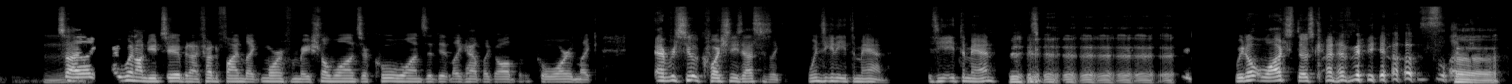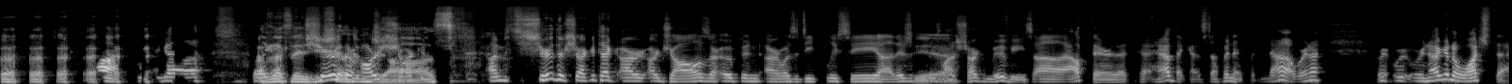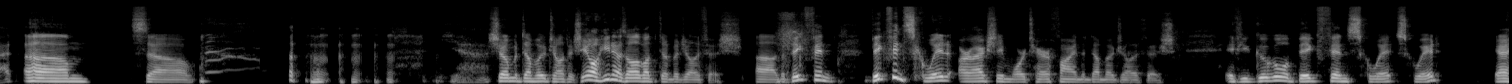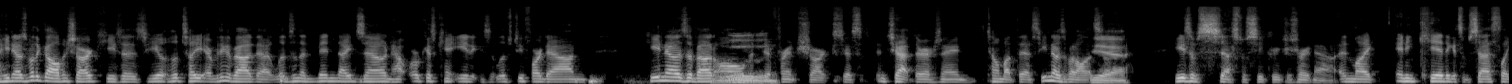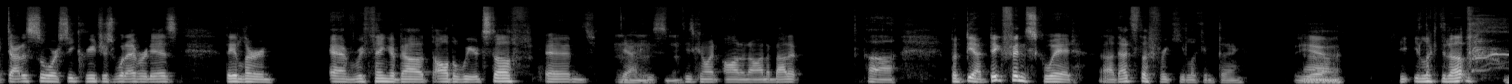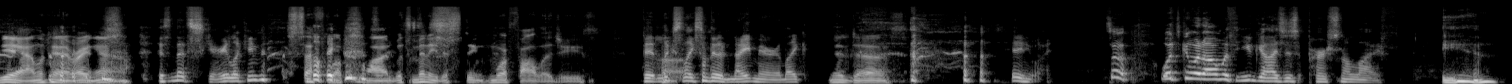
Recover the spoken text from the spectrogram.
So I like I went on YouTube and I tried to find like more informational ones or cool ones that didn't like have like all the gore and like every single question he's asking is like, when's he gonna eat the man? Is he gonna eat the man? mm. We don't watch those kind of videos. like, God, like, uh, like, As I I'm said, sure there are shark. I'm sure the Shark Attack our our jaws are open or was it Deep Blue Sea? Uh, there's there's a lot of shark movies uh, out there that, that have that kind of stuff in it, but no, we're not we're, we're, not gonna watch that. Um, so yeah, show him a Dumbo jellyfish. Oh, he knows all about the Dumbo jellyfish. Uh, the big fin big fin squid are actually more terrifying than Dumbo jellyfish. If you Google a big fin squid squid. Yeah, he knows about the goblin shark. He says he'll, he'll tell you everything about it. That it lives in the midnight zone. How orcas can't eat it because it lives too far down. He knows about all the different sharks. Just in chat, they're saying, "Tell him about this." He knows about all that stuff. Yeah. He's obsessed with sea creatures right now, and like any kid that gets obsessed, like dinosaurs, sea creatures, whatever it is, they learn everything about all the weird stuff. And yeah, he's Mhm. he's going on and on about it. Uh, but yeah, big fin squid. Uh, that's the freaky looking thing. Yeah. Um, you, you looked it up. yeah, I'm looking at it right now. Isn't that scary looking? Cephalopod with many distinct morphologies. It looks Huh. like something of nightmare. Like It does. anyway. So what's going on with you guys' personal life? Ian,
